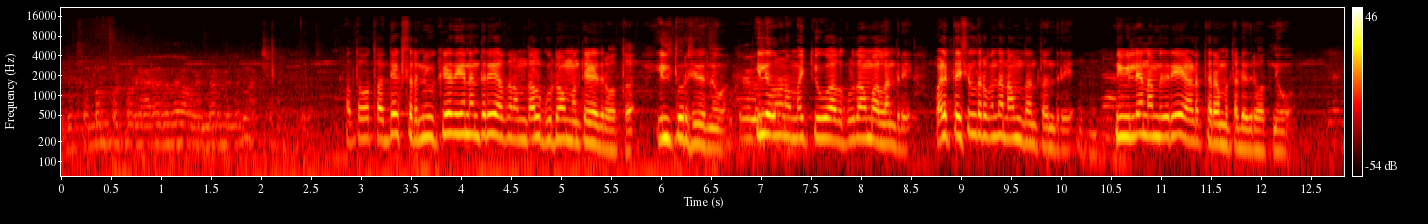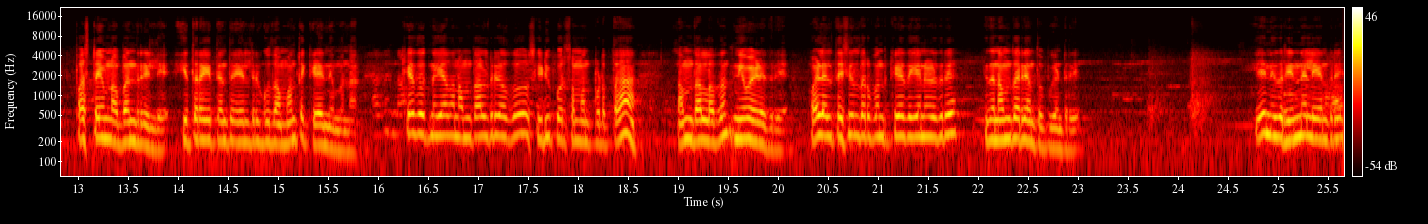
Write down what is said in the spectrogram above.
ಇದಕ್ಕೆ ಸಂಬಂಧಪಟ್ಟವ್ರು ಯಾರ್ಯಾರು ಅವ್ರೆಲ್ಲರ ಮೇಲೂ ಆಕ್ಷನ್ ಹಾಕ್ಬೇಕು ಮತ್ತು ಅವತ್ತು ಅಧ್ಯಕ್ಷರು, ನೀವು ಕೇಳಿದ ಏನಂದ್ರಿ? ಅದು ನಮ್ದು ಅಲ್ಲಿ ಗುದಾಮ್ ಅಂತ ಹೇಳಿದ್ರಿ ಅವತ್ತು. ಇಲ್ಲಿ ತೋರಿಸಿದ್ರಿ ನೀವು. ಇಲ್ಲಿ ಅದು ನಮ್ಮ ಹೂವು ಅದು ಗುದಾಮ್ ಅಲ್ಲ ಅಂದ್ರಿ. ಒಳ್ಳೆ ತಹಸೀಲ್ದಾರ್ ಬಂದ ನಮ್ದು ಅಂತಂದ್ರಿ ನೀವು ಇಲ್ಲೇ ನಮ್ಮಿದ್ರಿ ಎರಡು ಥರ ಮಾತಾಡಿದ್ರಿ ಅವತ್ತು ನೀವು. ಫಸ್ಟ್ ಟೈಮ್ ನಾವು ಬಂದ್ರಿ ಇಲ್ಲಿ. ಈ ಥರ ಐತೆ ಅಂತ ಎಲ್ರಿ ಗುದಾಮ್ ಅಂತ ಕೇಳಿ ನಿಮ್ಮನ್ನು. ಕೇಳಿದ್ ನೀವು ಅದು ನಮ್ದು ಅಲ್ರಿ, ಅದು ಸಿ ಡಿ ಪೋರ್ ಸಂಬಂಧಪಡುತ್ತಾ ನಮ್ದು ಅಲ್ಲದ ಅಂತ ನೀವು ಹೇಳಿದ್ರಿ. ಒಳ್ಳೆ ತಹಸೀಲ್ದಾರ್ ಬಂದು ಕೇಳಿದ ಏನು ಹೇಳಿದ್ರಿ? ಇದು ನಮ್ದಾರಿ ಅಂತ ಒಪ್ಕೊಂಡ್ರಿ. ಏನಿದ್ರು ಹಿನ್ನೆಲೆ ಏನ್ರಿ?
